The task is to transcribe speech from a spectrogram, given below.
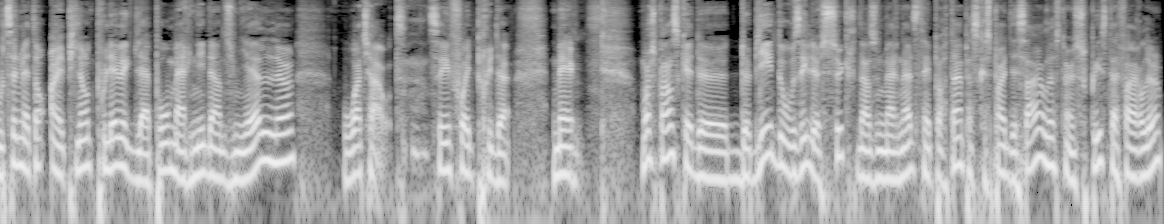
Ou tu sais, mettons un pilon de poulet avec de la peau marinée dans du miel là, watch out. Tu sais, faut être prudent. Mais moi, je pense que de, de bien doser le sucre dans une marinade, c'est important parce que c'est pas un dessert, là, c'est un souper, cette affaire-là.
